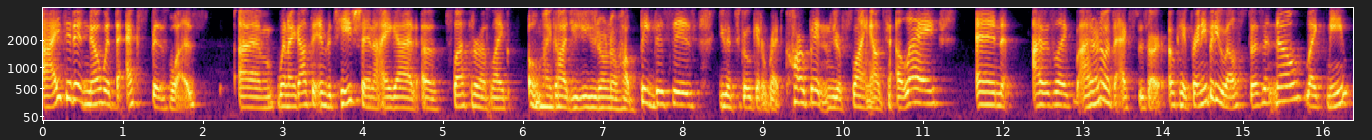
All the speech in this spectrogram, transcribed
I didn't know what the XBiz was. Um, when I got the invitation, I got a plethora of like, oh my God, you, you don't know how big this is. You have to go get a red carpet and you're flying out to LA. And I was like, I don't know what the XBiz are. Okay, for anybody who else doesn't know, like me,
